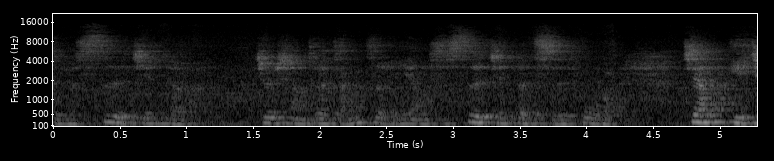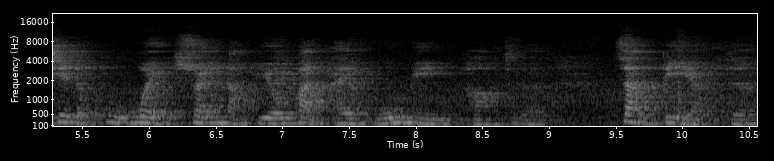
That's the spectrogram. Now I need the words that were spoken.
这个世间的，就像这个长者一样，是世间的慈父啊，将一切的部位衰老、忧患，还有无名啊，这个障蔽啊的，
